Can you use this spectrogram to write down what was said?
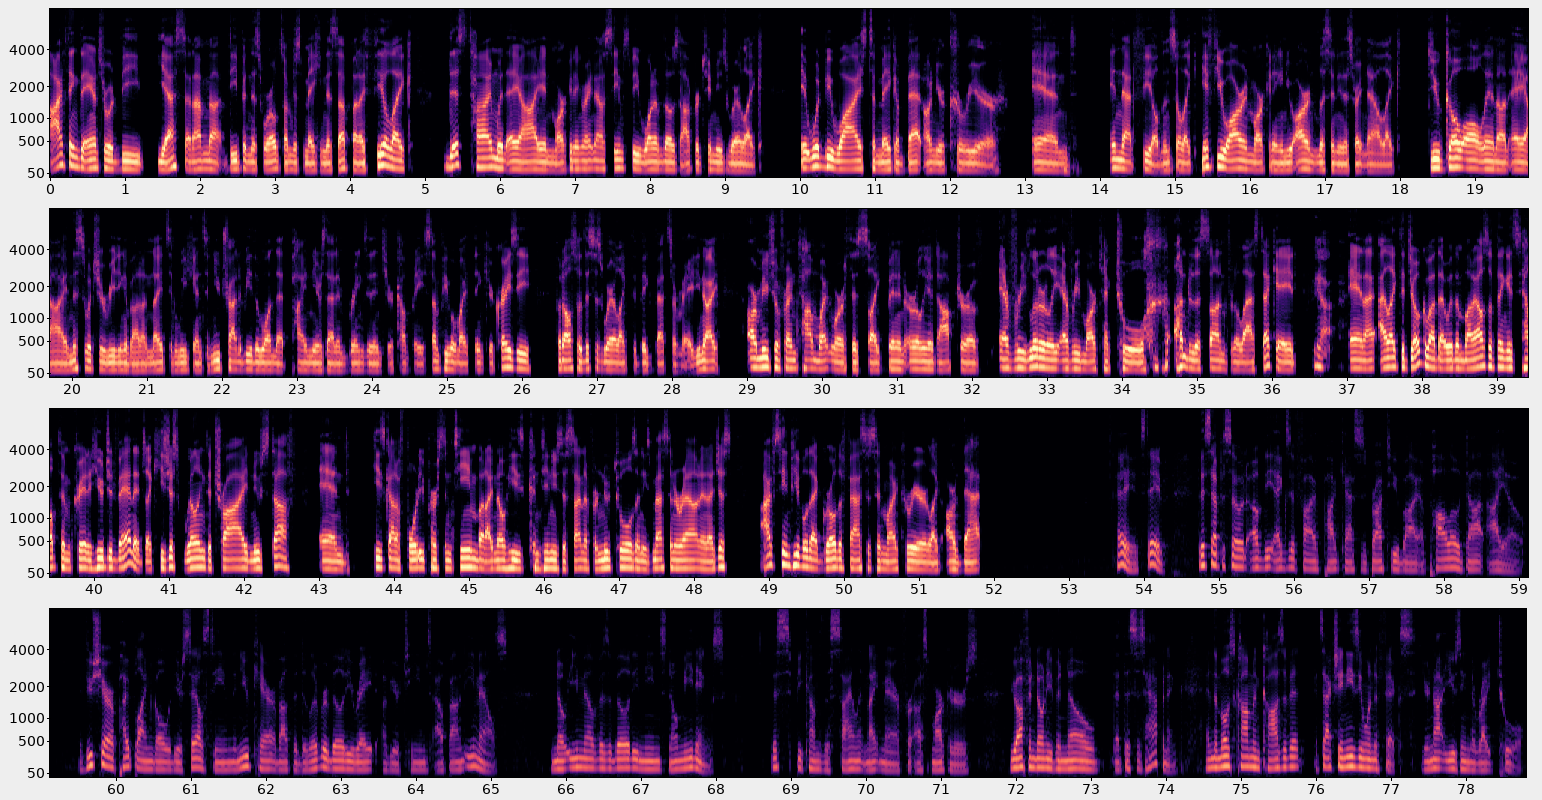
I think the answer would be yes. And I'm not deep in this world, so I'm just making this up. But I feel like this time with AI in marketing right now seems to be one of those opportunities where like it would be wise to make a bet on your career and in that field. And so like if you are in marketing and you are listening to this right now, like do you go all in on AI? And this is what you're reading about on nights and weekends, and you try to be the one that pioneers that and brings it into your company. Some people might think you're crazy, but also this is where like the big bets are made. You know, I our mutual friend Tom Wentworth has like been an early adopter of every literally every Martech tool under the sun for the last decade. Yeah. And I, I like to joke about that with him, but I also think it's helped him create a huge advantage. Like he's just willing to try new stuff and he's got a 40 person team, but I know he continues to sign up for new tools and he's messing around. And I just I've seen people that grow the fastest in my career like are that Hey, it's Dave. This episode of the Exit 5 podcast is brought to you by Apollo.io. If you share a pipeline goal with your sales team, then you care about the deliverability rate of your team's outbound emails. No email visibility means no meetings. This becomes the silent nightmare for us marketers. You often don't even know that this is happening. And the most common cause of it, it's actually an easy one to fix. You're not using the right tool.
